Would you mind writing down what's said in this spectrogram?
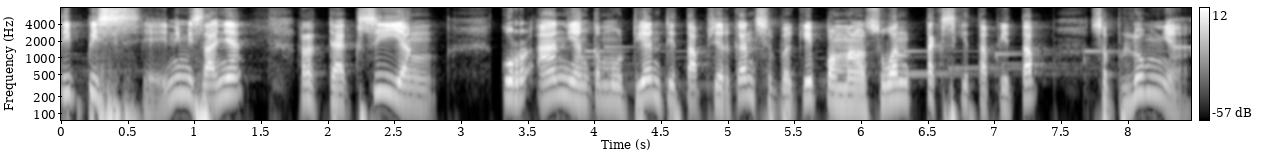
tipis. Ya, ini misalnya redaksi yang Quran yang kemudian ditafsirkan sebagai pemalsuan teks kitab-kitab sebelumnya.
